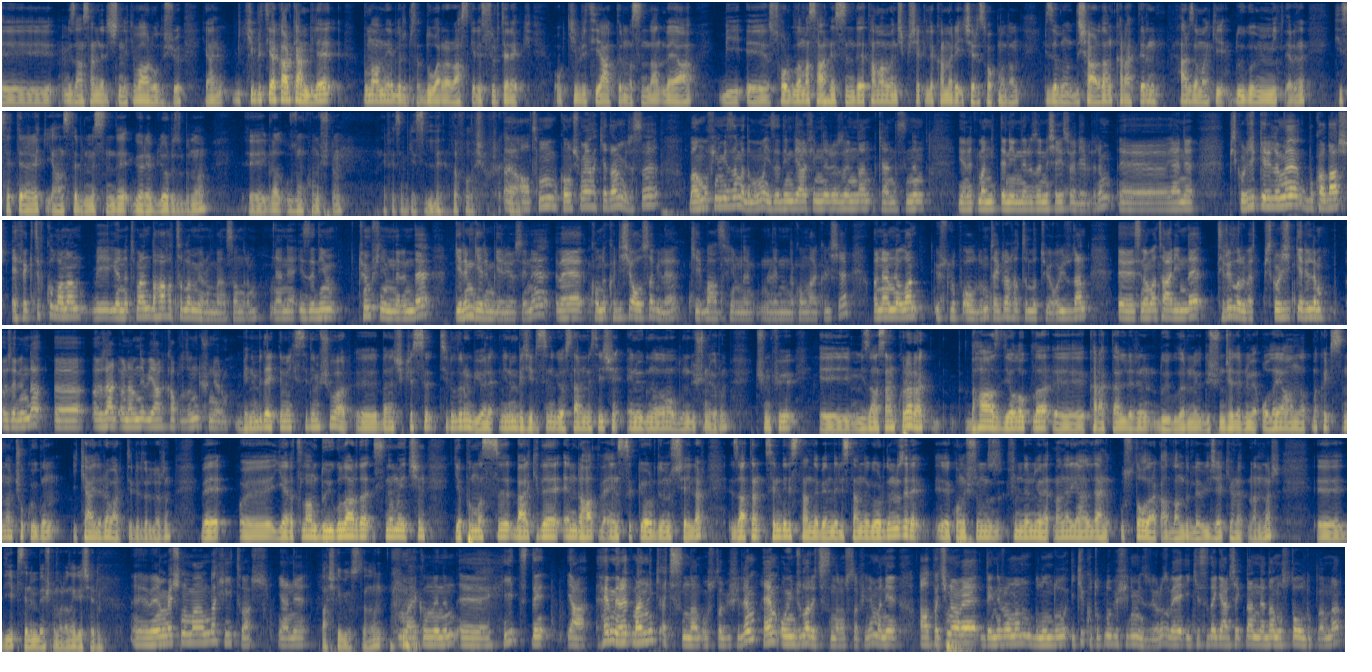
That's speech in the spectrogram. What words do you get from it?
mizansenler içindeki varoluşu. Yani bir kibriti yakarken bile bunu anlayabilirim. Mesela duvara rastgele sürterek o kibriti yaktırmasından veya bir e, sorgulama sahnesinde tamamen hiçbir şekilde kamerayı içeri sokmadan bize bunu dışarıdan karakterin her zamanki duygu mimiklerini hissettirerek yansıtabilmesinde görebiliyoruz bunu. E, biraz uzun konuştum. Nefesim kesildi. Lafı ulaşa Ee, bırakıyorum. Altman'ın bu konuşmayı hak eden birisi. Ben bu filmi izlemedim ama izlediğim diğer filmleri üzerinden kendisinin yönetmenlik deneyimleri üzerine şeyi söyleyebilirim. Ee, yani psikolojik gerilimi bu kadar efektif kullanan bir yönetmen daha hatırlamıyorum ben sanırım. Yani izlediğim tüm filmlerinde gerim gerim geriyor seni ve konu klişe olsa bile ki bazı filmlerinde konular klişe önemli olan üslup olduğunu tekrar hatırlatıyor. O yüzden e, sinema tarihinde thriller ve psikolojik gerilim özelinde e, özel önemli bir yer kapladığını düşünüyorum. Benim bir de eklemek istediğim şu var. Ee, Ben açıkçası Thriller'ın bir yönetmenin becerisini göstermesi için en uygun alan olduğunu düşünüyorum. Çünkü e, mizansen kurarak daha az diyalogla e, karakterlerin duygularını ve düşüncelerini ve olaya anlatmak açısından çok uygun hikayeleri var thrillerların. Ve e, yaratılan duygular da sinema için yapılması belki de en rahat ve en sık gördüğümüz şeyler. Zaten senin de listende benim de listemde gördüğümüz üzere e, konuştuğumuz filmlerin yönetmenleri genelde hani usta olarak adlandırılabilecek yönetmenler e, deyip senin 5 numarana geçelim. Ee, benim 5 numaramda Heat var. Yani Başka bir ustanın. Michael Mann'in e, Heat de ya hem yönetmenlik açısından usta bir film hem oyuncular açısından usta film. Hani Al Pacino ve De Niro'nun bulunduğu iki kutuplu bir film izliyoruz ve ikisi de gerçekten neden usta olduklarına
